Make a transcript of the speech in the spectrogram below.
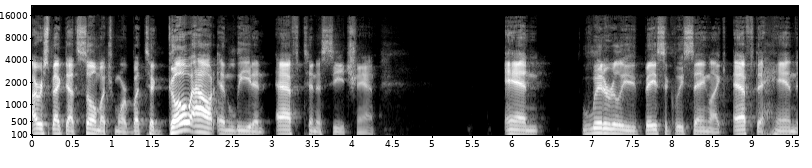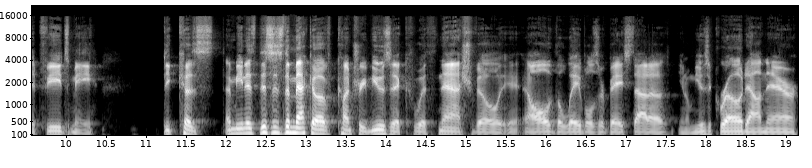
I respect that so much more. But to go out and lead an F Tennessee chant and literally basically saying like F the hand that feeds me because I mean, this is the mecca of country music with Nashville. Eh, all of the labels are based out of you know Music Row down there,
